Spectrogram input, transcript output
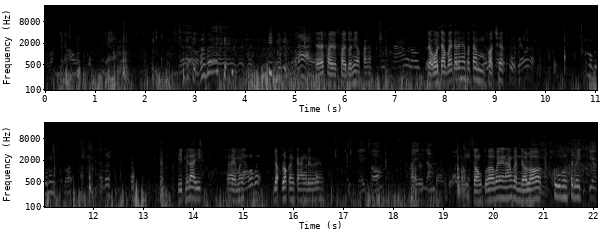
ระวังนี่นะเอากบเนี่ยดี เด้อปิดเฮ้ยปิดปิดไม่ได้เดี๋ยวถอยถอยตัวนี้ออกมากันเช้าเราเดี๋ยวโอจับไว้ก็ได้ให้ป้าตั้มถอดเชือกผูกแล้วอะลงไปแล้วไม่ร้อยไปปิดไม่ได้อีกได้มั้ยยางล็อกไว้ยกล็อกกลางๆเดี๋ยวก็ได้อีกสองไปที่หลังอีกสองตัวไว้ในน้ำกันเดี๋ยวรอคู่มันขึ้นมาอีกเกียบ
